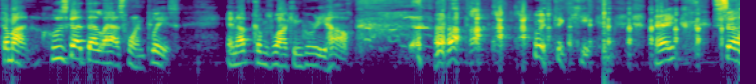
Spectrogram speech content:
Come on, who's got that last one, please? And up comes walking Gordie Howe with the key, right? So,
